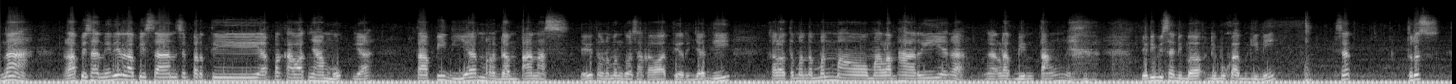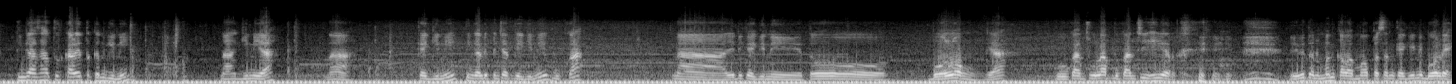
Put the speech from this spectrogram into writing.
Nah lapisan ini lapisan seperti apa kawat nyamuk ya tapi dia meredam panas. Jadi teman-teman gak usah khawatir. Jadi kalau teman-teman mau malam hari ya nggak? Nggak lihat bintang. Jadi bisa dibawa, dibuka begini. Set. Terus tinggal satu kali tekan gini. Nah gini ya. Nah kayak gini. Tinggal dipencet kayak gini buka. Nah jadi kayak gini. Tuh bolong ya. Bukan sulap bukan sihir. Jadi teman-teman kalau mau pesan kayak gini boleh.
